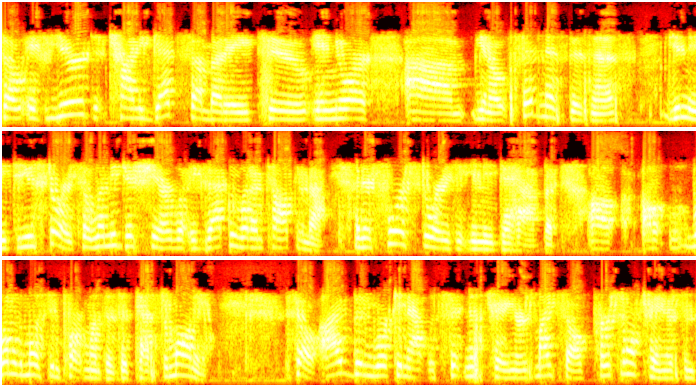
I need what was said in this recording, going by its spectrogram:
So if you're trying to get somebody to in your um, you know fitness business, you need to use stories. So let me just share what exactly what I'm talking about. And there's four stories that you need to have, but uh, uh, one of the most important ones is a testimonial. So I've been working out with fitness trainers myself, personal trainers, since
